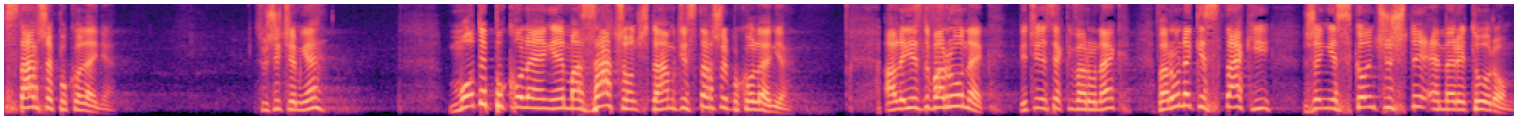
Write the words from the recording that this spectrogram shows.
starsze pokolenie. Słyszycie mnie? Młode pokolenie ma zacząć tam, gdzie starsze pokolenie. Ale jest warunek. Wiecie, jest jaki warunek? Warunek jest taki, że nie skończysz ty emeryturą.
